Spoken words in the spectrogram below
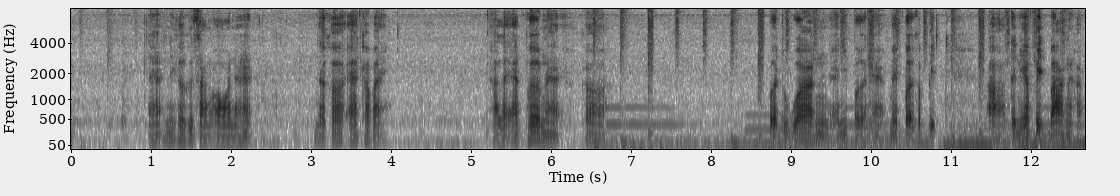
ฟนะฮะ นี่ก็คือสั่งออนนะฮะ แล้วก็แอดเข้าไปอ่าแล้วแอดเพิ่มนะฮะ ก็ เปิดทุกวัน อันนี้เปิดนะฮะ ไม่เปิดก็ปิด อ่าแต่นี้ก็ปิดบ้างนะครับ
